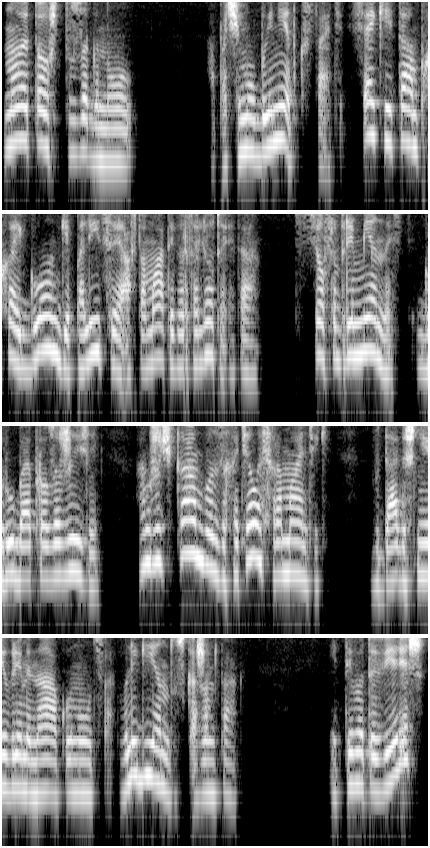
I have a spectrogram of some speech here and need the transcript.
Но это уж ты загнул. А почему бы и нет, кстати? Всякие там пхайгонги, полиция, автоматы, вертолеты — это все современность, грубая проза жизни. А мужичкам вот захотелось романтики. В давешние времена окунуться, в легенду, скажем так. И ты в это веришь?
